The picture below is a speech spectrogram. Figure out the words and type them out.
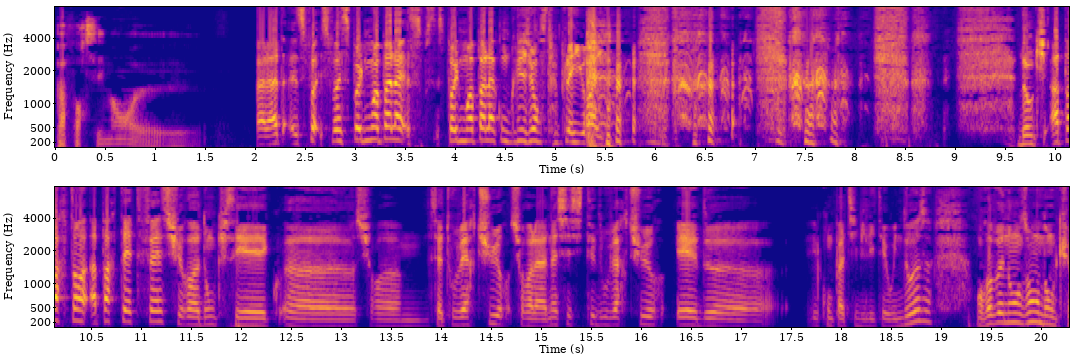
pas forcément voilà, spoil-moi pas la, spoil-moi pas la conclusion, s'il te plaît, Uri. donc, à part, à part être fait sur euh, donc euh, sur euh, cette ouverture, sur la nécessité d'ouverture et de et compatibilité Windows, revenons-en donc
